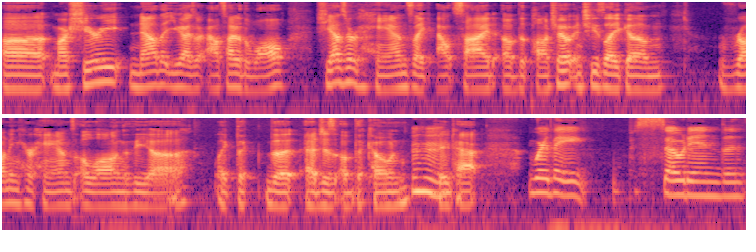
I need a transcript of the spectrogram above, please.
Uh, Marshiri, now that you guys are outside of the wall, she has her hands like outside of the poncho, and she's like um, running her hands along the uh, like the the edges of the cone shaped hat. Where they sewed in the.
